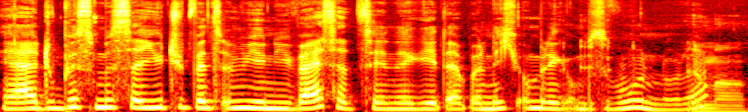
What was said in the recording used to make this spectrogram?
Ja, du bist Mr. YouTube, wenn es irgendwie um die Weisheitszähne geht, aber nicht unbedingt ums Wohnen, oder? Immer.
